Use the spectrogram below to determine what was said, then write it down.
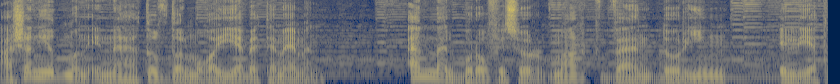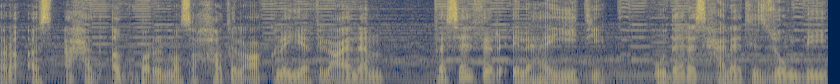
عشان يضمن إنها تفضل مغيبة تماما. أما البروفيسور مارك فان دورين اللي يترأس أحد أكبر المصحات العقلية في العالم فسافر إلى هايتي ودرس حالات الزومبي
